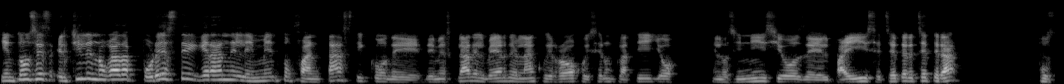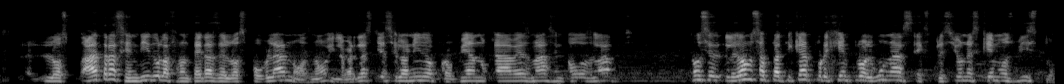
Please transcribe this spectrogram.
Y entonces el chile en nogada, por este gran elemento fantástico de, mezclar el verde, blanco y rojo y ser un platillo en los inicios del país, etcétera, etcétera, pues los, ha trascendido las fronteras de los poblanos, ¿no? Y la verdad es que se lo han ido apropiando cada vez más en todos lados. Entonces, les vamos a platicar, por ejemplo, algunas expresiones que hemos visto,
